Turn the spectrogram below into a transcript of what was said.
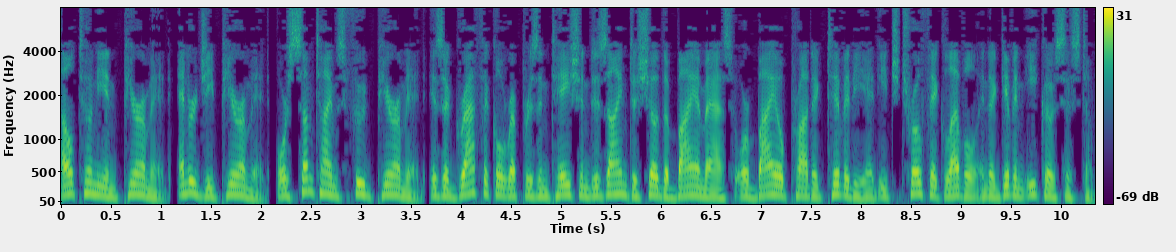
Eltonian pyramid, energy pyramid, or sometimes food pyramid is a graphical representation designed to show the biomass or bioproductivity at each trophic level in a given ecosystem.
